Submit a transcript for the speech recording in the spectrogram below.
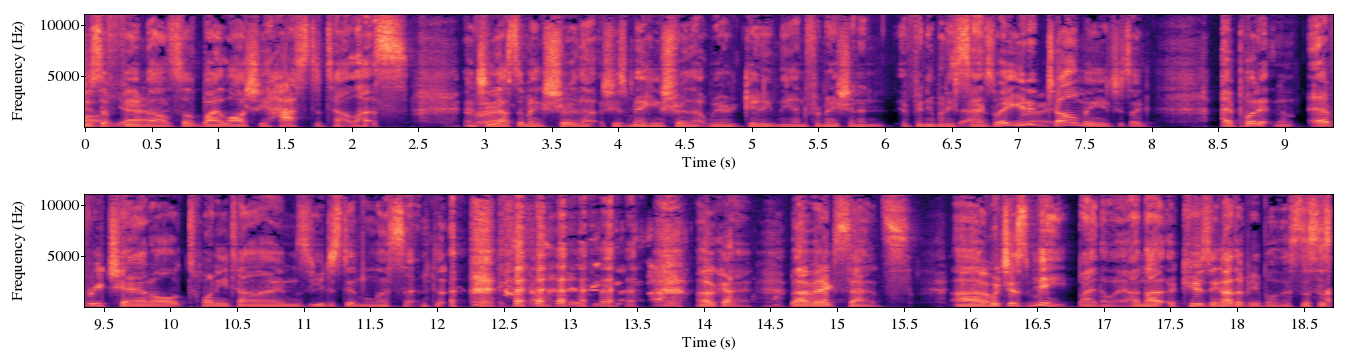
she's a law, yeah. female, so by law she has to tell us, and she has to make sure that she's making sure that we're getting the information. And if anybody says, "Wait, you didn't tell me," she's like, "I put it in every channel twenty times. You just didn't listen." Okay, that makes sense. uh, Yep. which is me, by the way. I'm not accusing other people of this. This is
